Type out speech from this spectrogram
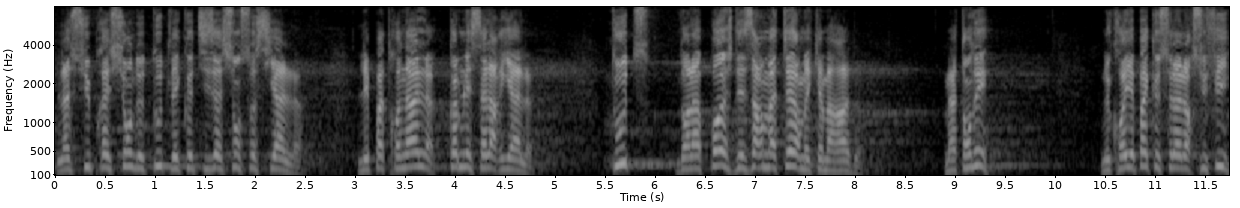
la suppression de toutes les cotisations sociales, les patronales comme les salariales, toutes dans la poche des armateurs, mes camarades. Mais attendez, ne croyez pas que cela leur suffit.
